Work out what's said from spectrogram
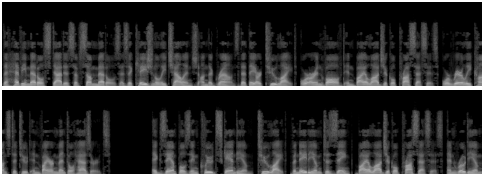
the heavy metal status of some metals is occasionally challenged on the grounds that they are too light, or are involved in biological processes, or rarely constitute environmental hazards. Examples include scandium too light, vanadium to zinc biological processes, and rhodium,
